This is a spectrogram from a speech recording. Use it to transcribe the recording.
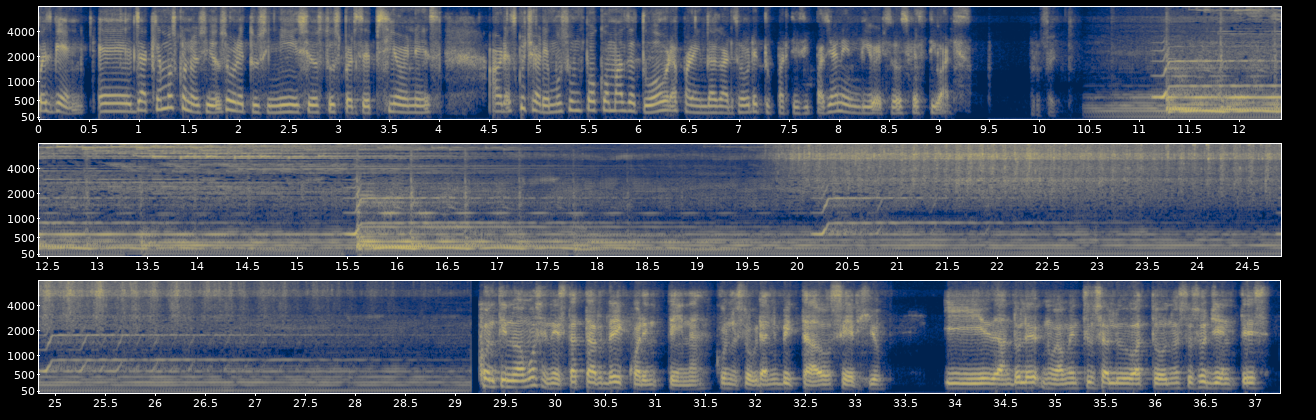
Pues bien, eh, ya que hemos conocido sobre tus inicios, tus percepciones, Ahora escucharemos un poco más de tu obra para indagar sobre tu participación en diversos festivales. Perfecto. Continuamos en esta tarde de cuarentena con nuestro gran invitado Sergio, y dándole nuevamente un saludo a todos nuestros oyentes.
